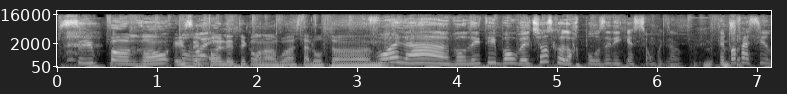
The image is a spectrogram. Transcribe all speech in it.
C'est pas rond et c'est Ouais. pas l'été qu'on envoie, c'est à l'automne. Voilà, bon, on a été bon. Ben, une chose qu'on a reposé des questions, par exemple. C'est Une pas facile.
